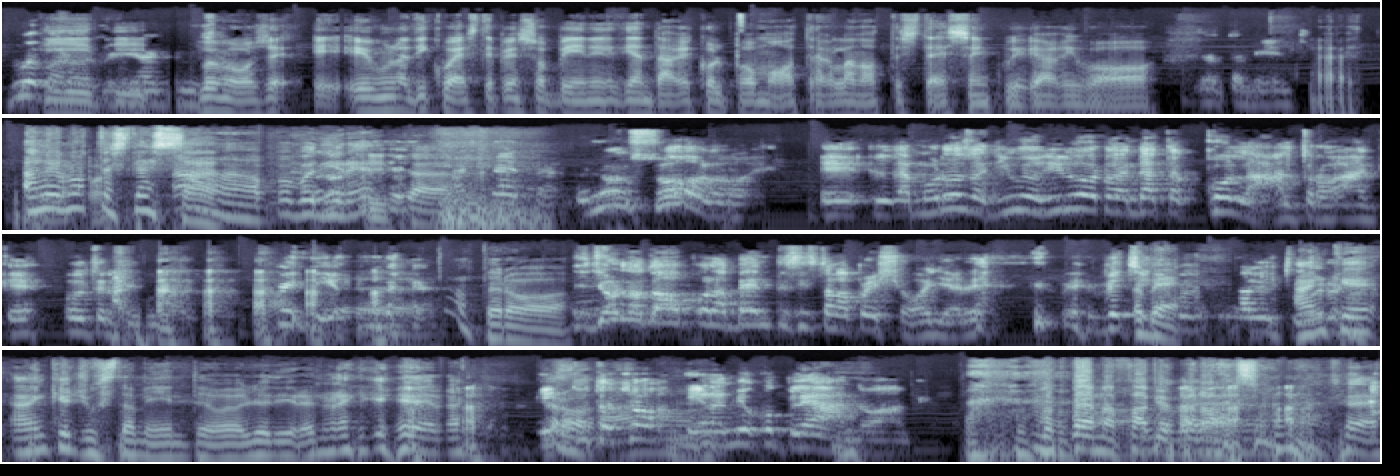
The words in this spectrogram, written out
due di, amorose due amorose, e, e una di queste pensò bene di andare col promoter la notte stessa in cui arrivò. Esattamente. eh, ah la nella notte parte- stessa Ah, proprio diretta. Aspetta, e non solo, e l'amorosa di uno di loro è andata con l'altro anche, oltretutto. Quindi Eh, però il giorno dopo la band si stava per sciogliere. Invece vabbè, anche, anche giustamente, voglio dire, non è che era... E però- tutto ciò era il mio compleanno anche. Vabbè, ma Fabio, però, Vabbè, insomma, cioè,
